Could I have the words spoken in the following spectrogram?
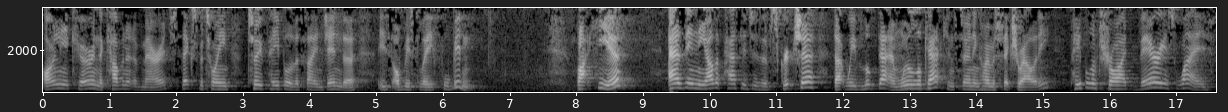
only occur in the covenant of marriage, sex between two people of the same gender is obviously forbidden. But here, as in the other passages of scripture that we've looked at and will look at concerning homosexuality, people have tried various ways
